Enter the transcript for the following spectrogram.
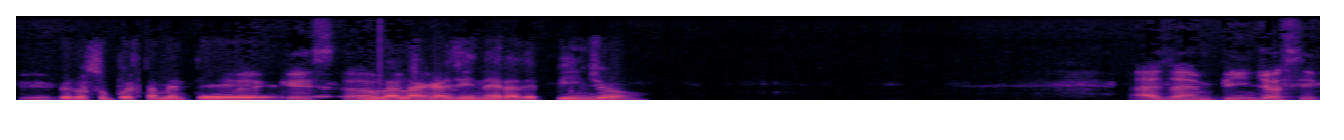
Pero supuestamente ¿Para qué estaba la, la gallina era de Pinjo. Allá en Pinjo sí.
